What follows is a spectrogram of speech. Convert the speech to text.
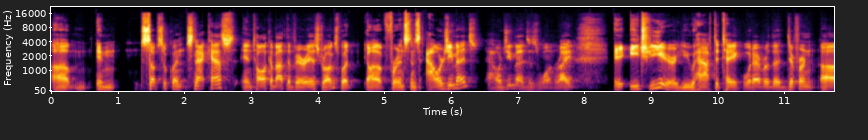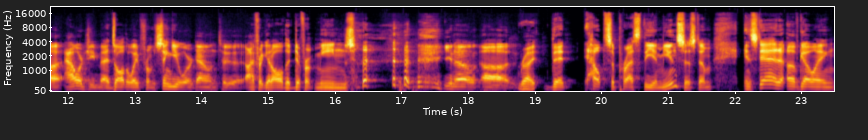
um, in subsequent snack casts and talk about the various drugs. But uh, for instance, allergy meds. Allergy meds is one, right? Each year, you have to take whatever the different uh, allergy meds, all the way from Singulair down to I forget all the different means. you know, uh, Right. that help suppress the immune system instead of going,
